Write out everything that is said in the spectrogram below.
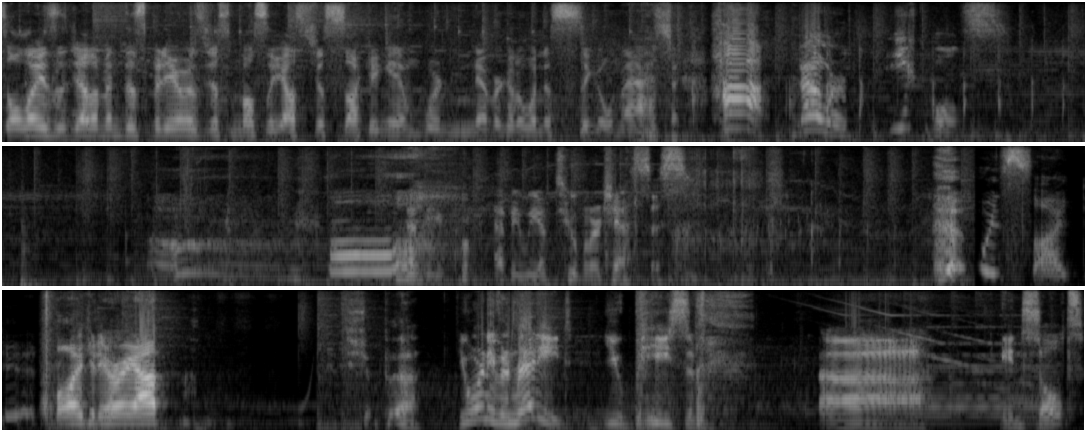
So, ladies and gentlemen, this video is just mostly us just sucking, and we're never gonna win a single match. Ha! Now we're equals. Oh, Epi, Epi, we have two more chances. we suck, dude. Boy, can you hurry up? Sh- uh, you weren't even ready, you piece of uh insult.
